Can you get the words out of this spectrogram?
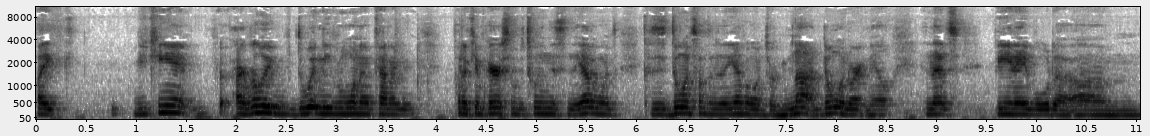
like you can't. I really wouldn't even want to kind of put a comparison between this and the other ones because it's doing something that the other ones are not doing right now, and that's being able to um,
